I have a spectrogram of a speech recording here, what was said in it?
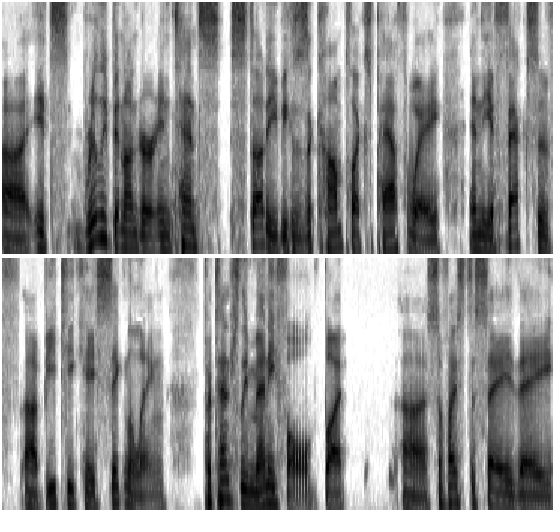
uh, it's really been under intense study because it's a complex pathway, and the effects of uh, BTK signaling potentially manyfold, but uh, suffice to say, they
